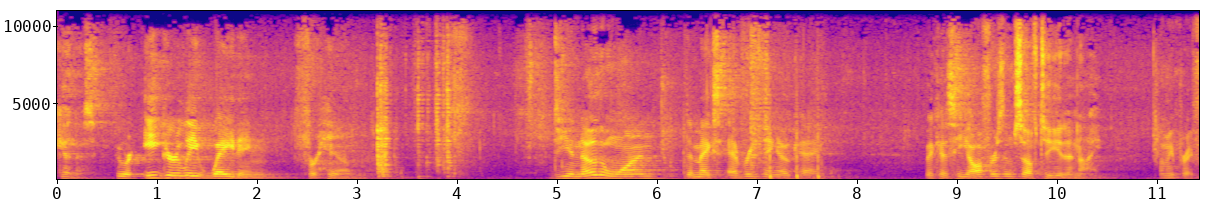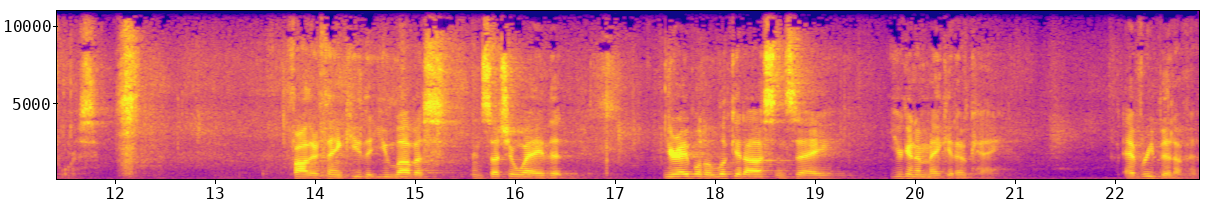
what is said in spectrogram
goodness, who are eagerly waiting for him. Do you know the one that makes everything okay? Because he offers himself to you tonight. Let me pray for us. Father, thank you that you love us in such a way that you're able to look at us and say, You're going to make it okay. Every bit of it.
